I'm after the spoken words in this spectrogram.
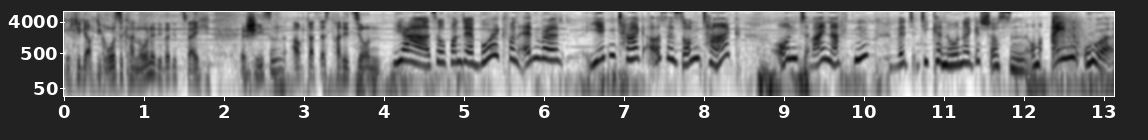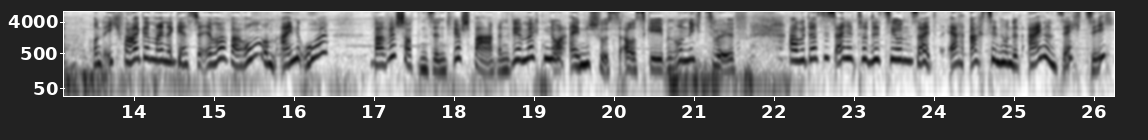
Hier steht ja auch die große Kanone, die wird jetzt gleich äh, schießen. Auch das ist Tradition. Ja, so von der Burg von Edinburgh jeden Tag außer Sonntag und Weihnachten wird die Kanone geschossen um 1 Uhr. Und ich frage meine Gäste immer, warum um 1 Uhr? Weil wir Schotten sind, wir sparen. Wir möchten nur einen Schuss ausgeben und nicht zwölf. Aber das ist eine Tradition seit 1861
